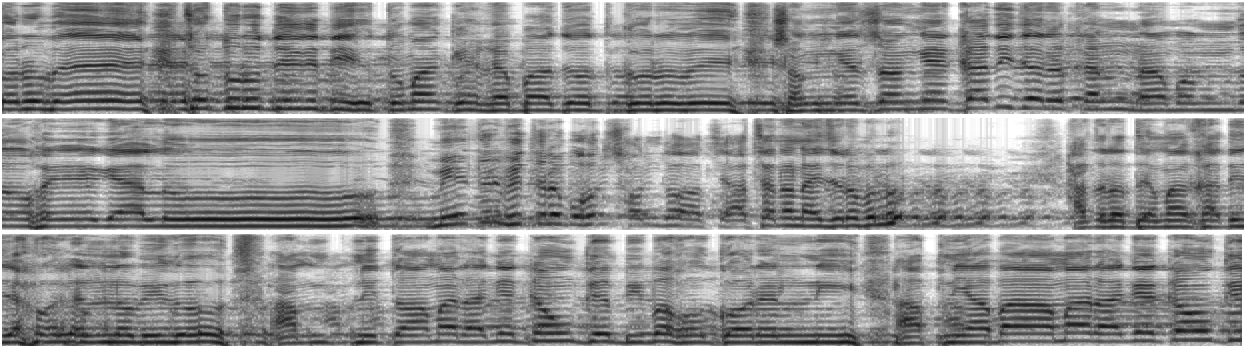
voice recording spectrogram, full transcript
করবে, চতুর্দিক দিয়ে তোমাকে হেফাজত করবে। সঙ্গে সঙ্গে খাদিজার কান্না বন্ধ হয়ে গেল। মেয়েদের ভিতরে বহুত সন্দেহ আছে আছে না নাই যারা বলুন? হাজরতে মা খাদিজা বলেন, নবী গো, আপনি তো আমার আগে কাউকে বিবাহ করেননি, আপনি আবার আমার আগে কাউকে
